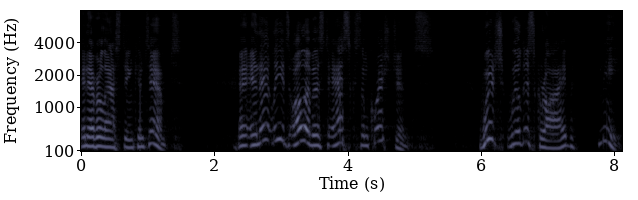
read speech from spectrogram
and everlasting contempt. And, that leads all of us to ask some questions. Which will describe me?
